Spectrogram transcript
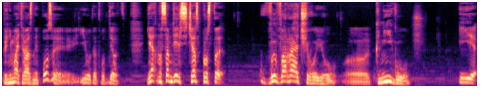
принимать разные позы и вот это вот делать. Я на самом деле сейчас просто выворачиваю э, книгу и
